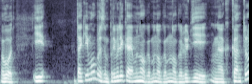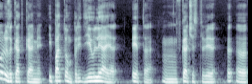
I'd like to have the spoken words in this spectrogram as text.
Вот. И таким образом, привлекая много-много-много людей к контролю за катками и потом предъявляя это в качестве э, э,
